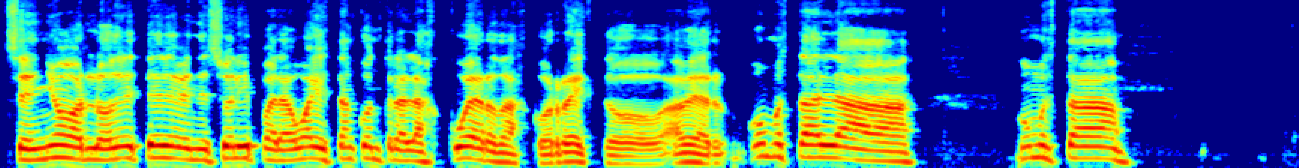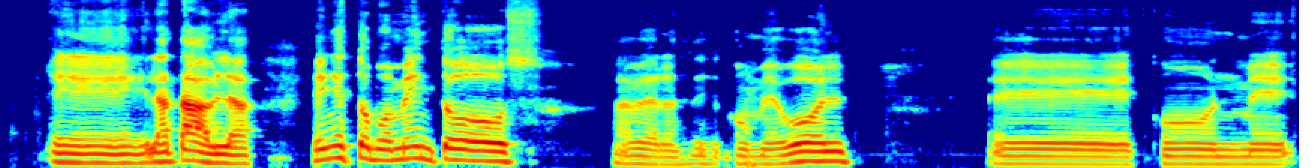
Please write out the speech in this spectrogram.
Señor, los DT de Venezuela y Paraguay están contra las cuerdas, correcto. A ver, ¿cómo está la, cómo está eh, la tabla? En estos momentos, a ver, con Mebol, eh, con me,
